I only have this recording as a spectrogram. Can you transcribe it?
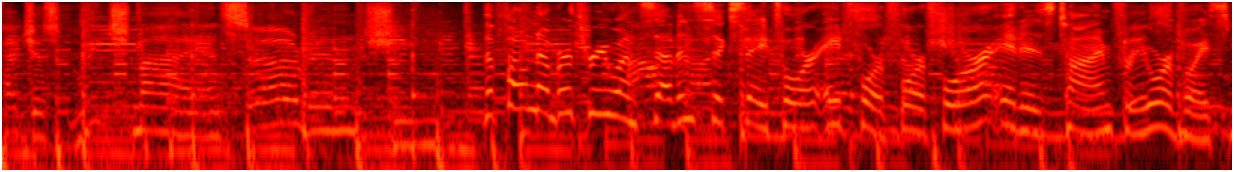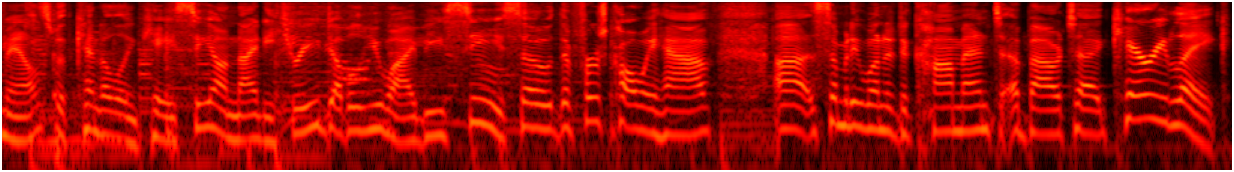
have just reached my answering machine. The phone number 317-684-8444. It is time for your voicemails with Kendall and Casey on 93 WIBC. So the first call we have, uh, somebody wanted to comment about uh, Kari Lake,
